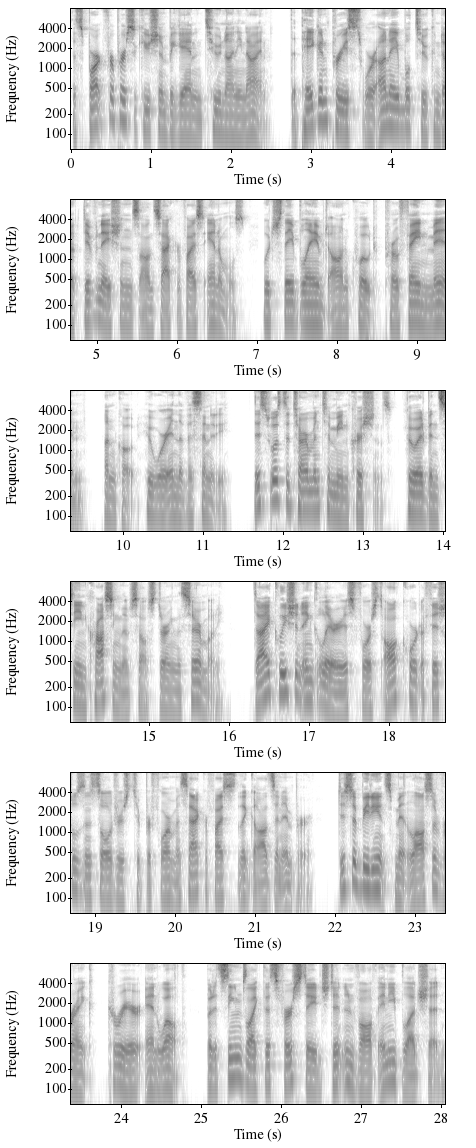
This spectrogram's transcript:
The spark for persecution began in 299. The pagan priests were unable to conduct divinations on sacrificed animals, which they blamed on, quote, profane men, unquote, who were in the vicinity. This was determined to mean Christians, who had been seen crossing themselves during the ceremony. Diocletian and Galerius forced all court officials and soldiers to perform a sacrifice to the gods and emperor. Disobedience meant loss of rank, career, and wealth, but it seems like this first stage didn't involve any bloodshed,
